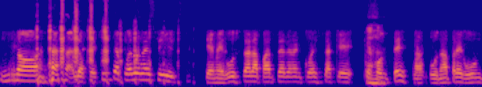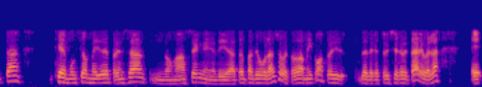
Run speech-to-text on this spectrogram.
No, lo que sí te puedo decir que me gusta la parte de la encuesta que, contesta una pregunta que muchos medios de prensa nos hacen en el liderato del Partido Popular, sobre todo a mí como estoy, desde que estoy secretario, ¿verdad? Eh,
